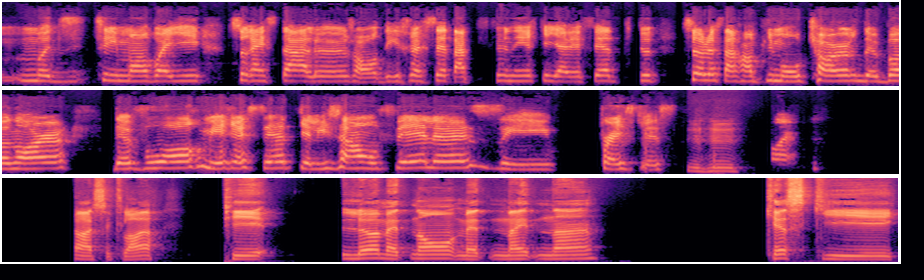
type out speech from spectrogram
m'a envoyé sur Insta, là, genre des recettes à finir qu'il avait faites. Puis tout ça, là, ça remplit mon cœur de bonheur de voir mes recettes que les gens ont fait, là. C'est priceless. Mhm. Ah, c'est clair. Puis là, maintenant, ma- maintenant qu'est-ce qui,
